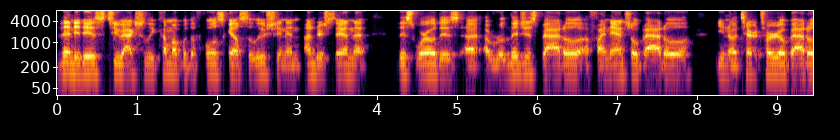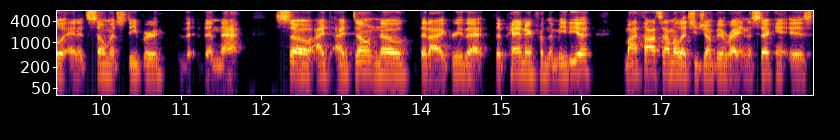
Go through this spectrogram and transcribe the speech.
than it is to actually come up with a full scale solution and understand that this world is a, a religious battle, a financial battle, you know, territorial battle, and it's so much deeper th- than that so I, I don't know that I agree that the pandering from the media, my thoughts, I'm gonna let you jump in right in a second, is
